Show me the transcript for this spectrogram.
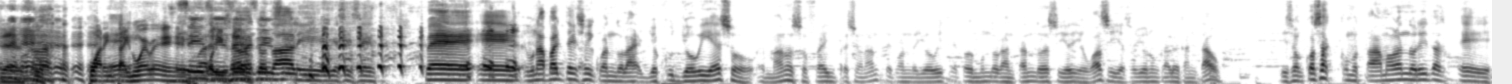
de- 49. Sí, sí, 49 sí, en sí, total sí. y 16. Pues, eh, una parte de eso, y cuando la, yo, yo vi eso, hermano, eso fue impresionante. Cuando yo vi que todo el mundo cantando eso, yo dije, guau, sí, eso yo nunca lo he cantado. Y son cosas, como estábamos hablando ahorita, eh,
